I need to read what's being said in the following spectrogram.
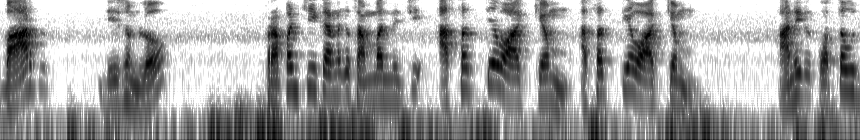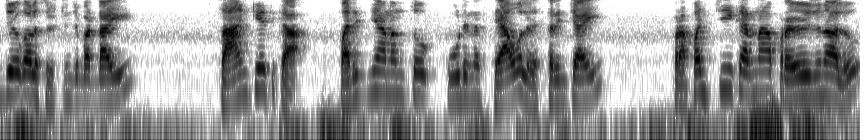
భారతదేశంలో ప్రపంచీకరణకు సంబంధించి అసత్యవాక్యం అసత్యవాక్యం అనేక కొత్త ఉద్యోగాలు సృష్టించబడ్డాయి. సాంకేతిక పరిజ్ఞానంతో కూడిన సేవలు విస్తరించాయి. ప్రపంచీకరణ ప్రయోజనాలు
